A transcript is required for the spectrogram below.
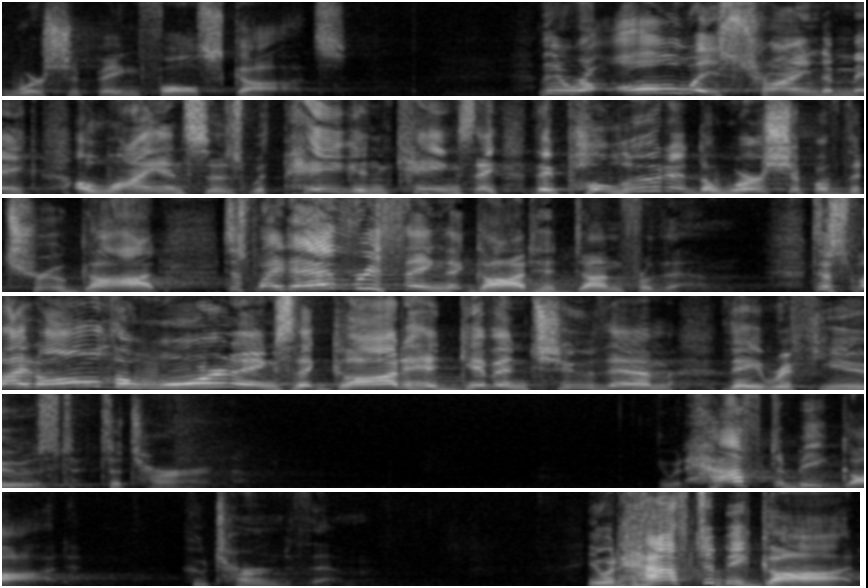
worshiping false gods. They were always trying to make alliances with pagan kings. They, they polluted the worship of the true God, despite everything that God had done for them. Despite all the warnings that God had given to them, they refused to turn. It would have to be God who turned them. It would have to be God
